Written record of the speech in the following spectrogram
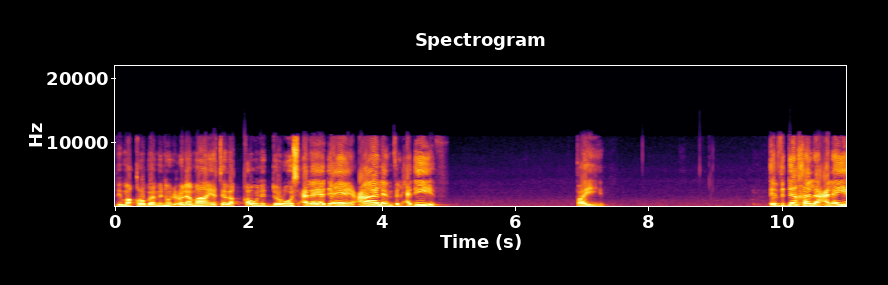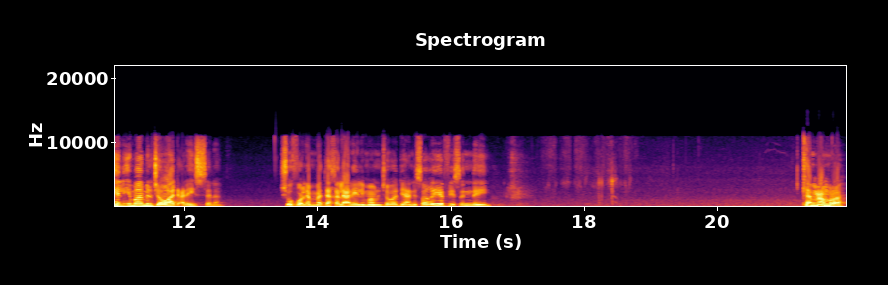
بمقربة منه العلماء يتلقون الدروس على يديه عالم في الحديث. طيب. إذ دخل عليه الإمام الجواد عليه السلام. شوفوا لما دخل عليه الإمام الجواد يعني صغير في سنه. كم عمره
